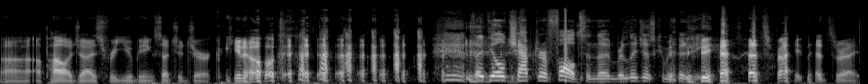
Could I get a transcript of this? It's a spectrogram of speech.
uh, apologize for you being such a jerk, you know. Like the old chapter of faults in the religious community. yeah, that's right. That's right.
